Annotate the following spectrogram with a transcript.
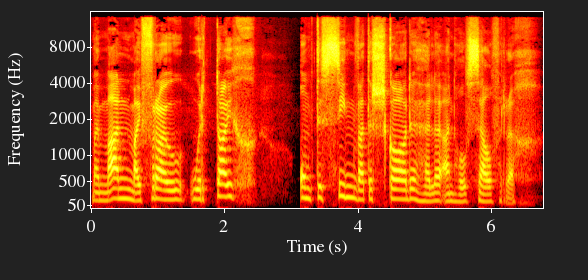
my man, my vrou oortuig om te sien watter skade hulle aan hulself rig.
